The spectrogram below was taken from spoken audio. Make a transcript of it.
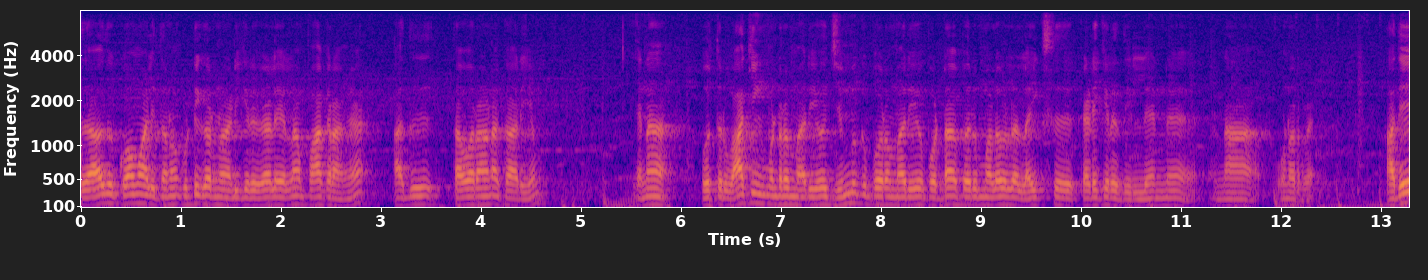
ஏதாவது கோமாளித்தனம் குட்டிக்கரணம் அடிக்கிற வேலையெல்லாம் பார்க்குறாங்க. அது தவறான காரியம். ஏன்னா ஒருத்தர் வாக்கிங் பண்ணுற மாதிரியோ ஜிம்முக்கு போகிற மாதிரியோ போட்டால் பெருமளவில் லைக்ஸு கிடைக்கிறது இல்லைன்னு நான் உணர்கிறேன் அதே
